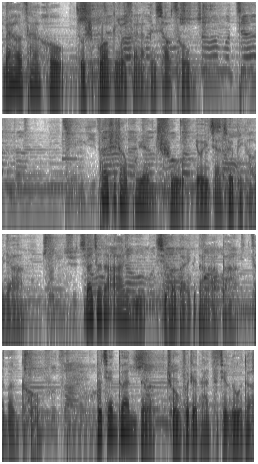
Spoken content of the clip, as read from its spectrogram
买好菜后，总是不忘给我塞两根小葱。菜市场不远处有一家脆皮烤鸭，那家的阿姨喜欢摆一个大喇叭在门口，不间断地重复着她自己录的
